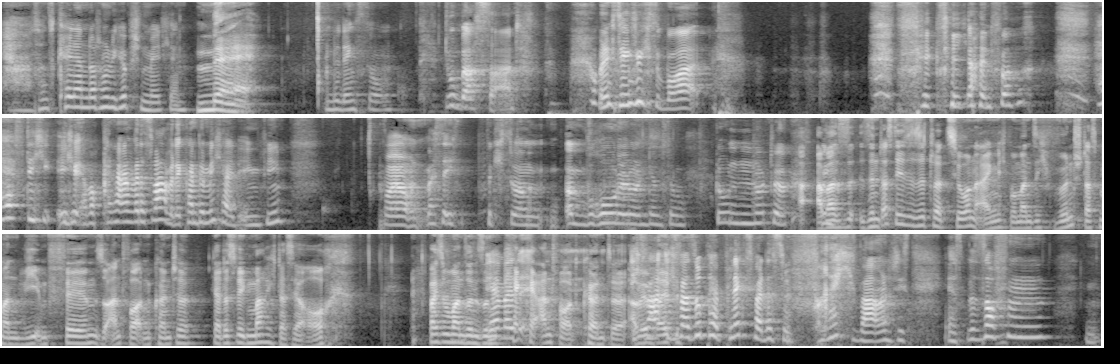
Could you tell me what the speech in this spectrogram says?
Ja, sonst kellern doch nur die hübschen Mädchen. Nee. Und du denkst so, du Bastard. Und ich denke mich so, boah, fick dich einfach. Heftig. Ich habe auch keine Ahnung, wer das war, aber der kannte mich halt irgendwie. Boah, und weißt du, ich wirklich so am, am Brodeln und denk so, du Nutte. Aber und, sind das diese Situationen eigentlich, wo man sich wünscht, dass man wie im Film so antworten könnte, ja, deswegen mache ich das ja auch? Weißt du, wo man so, so eine Ja, aber- kecke Antwort könnte. ich, war, ich war so perplex, weil das so frech war. Und ich dachte, er ist besoffen,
